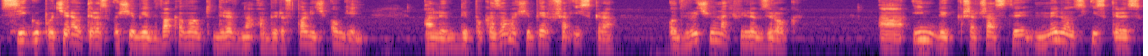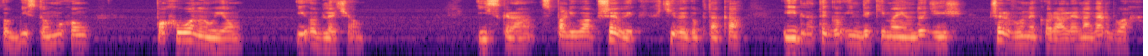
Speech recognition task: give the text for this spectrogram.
Sigu pocierał teraz o siebie dwa kawałki drewna, aby rozpalić ogień, ale gdy pokazała się pierwsza iskra, odwrócił na chwilę wzrok, a indyk krzaczasty, myląc iskrę z ognistą muchą, pochłonął ją i odleciał. Iskra spaliła przełyk chciwego ptaka i dlatego indyki mają do dziś czerwone korale na gardłach.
